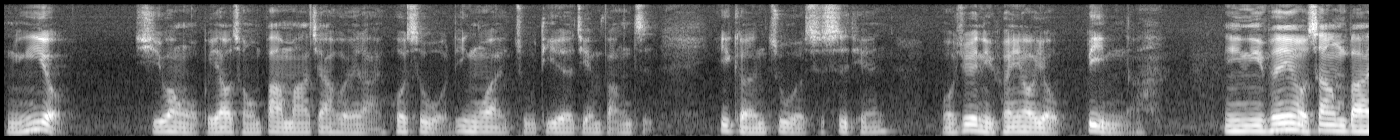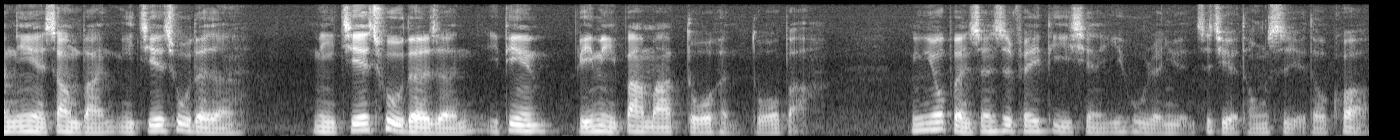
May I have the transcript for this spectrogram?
女友希望我不要从爸妈家回来，或是我另外租第二间房子，一个人住了十四天。我觉得女朋友有病啊！你女朋友上班，你也上班，你接触的人。你接触的人一定比你爸妈多很多吧？女友本身是非第一线的医护人员，自己的同事也都跨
